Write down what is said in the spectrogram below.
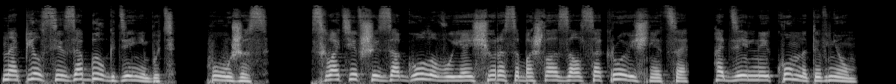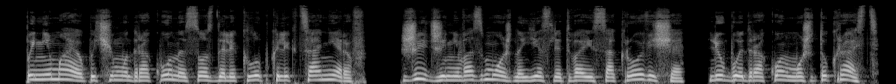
напился и забыл где-нибудь? Ужас! Схватившись за голову, я еще раз обошла зал сокровищницы, отдельные комнаты в нем. Понимаю, почему драконы создали клуб коллекционеров. Жить же невозможно, если твои сокровища любой дракон может украсть.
